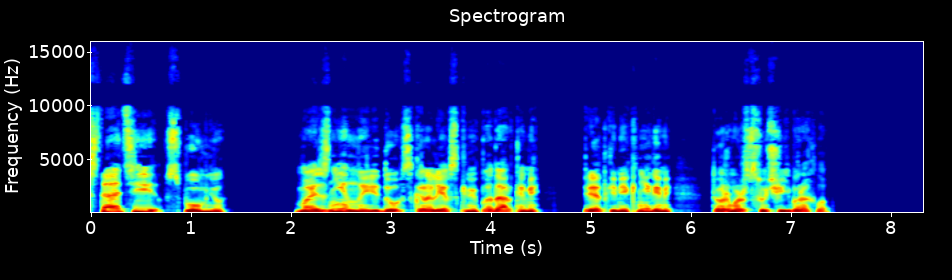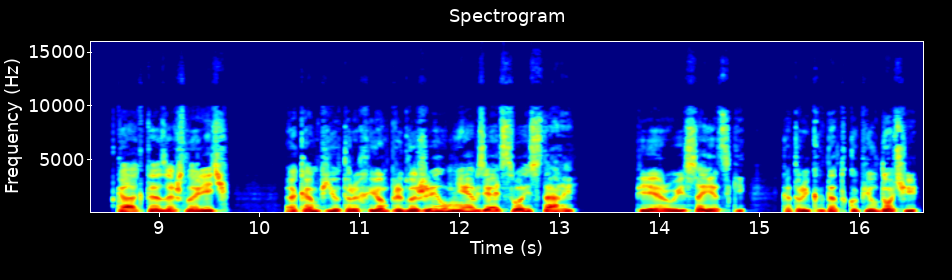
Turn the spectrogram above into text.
Кстати, вспомнил. Мазнин наряду с королевскими подарками, редкими книгами, тоже может сучить барахло. Как-то зашла речь о компьютерах, и он предложил мне взять свой старый, первый советский, который когда-то купил дочери.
